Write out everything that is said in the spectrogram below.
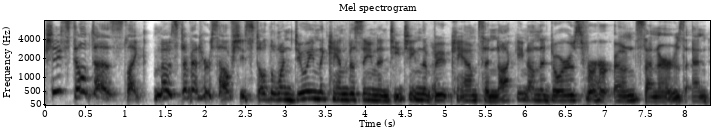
she still does like most of it herself. She's still the one doing the canvassing and teaching the boot camps and knocking on the doors for her own centers. And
